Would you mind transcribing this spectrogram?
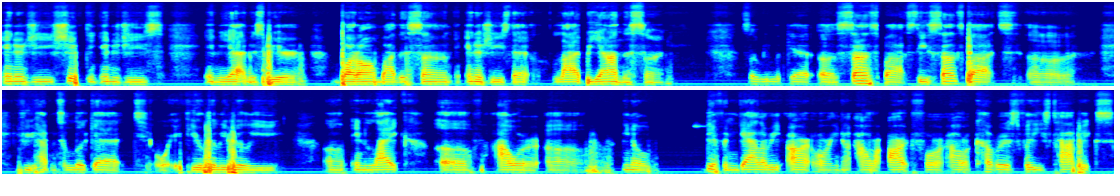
energy, shifting energies in the atmosphere brought on by the sun, energies that lie beyond the sun. So we look at uh, sunspots. These sunspots, uh, if you happen to look at, or if you're really, really um, in like of our, uh, you know, different gallery art or you know our art for our covers for these topics,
